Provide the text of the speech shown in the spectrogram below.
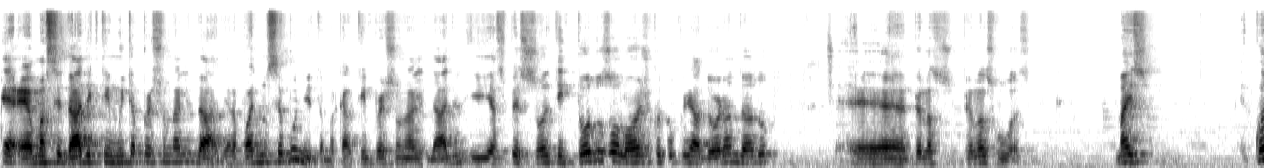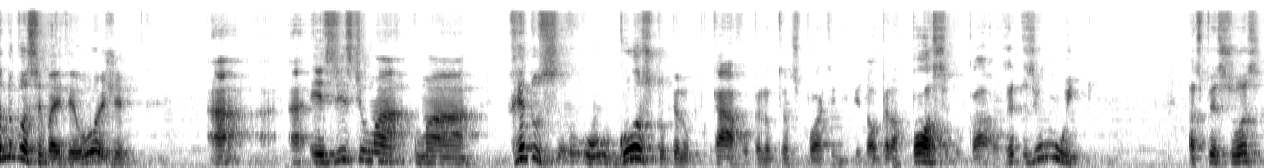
É, é uma cidade que tem muita personalidade. Ela pode não ser bonita, mas ela tem personalidade e as pessoas têm todo o zoológico do criador andando é, pelas, pelas ruas. Mas quando você vai ver hoje, a, a, existe uma, uma redução, o gosto pelo carro, pelo transporte individual, pela posse do carro, reduziu muito. As pessoas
